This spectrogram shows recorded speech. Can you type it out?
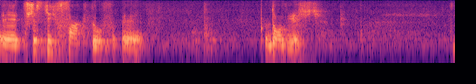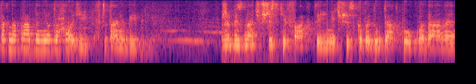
y, wszystkich faktów y, dowieść, to tak naprawdę nie o to chodzi w czytaniu Biblii. Żeby znać wszystkie fakty i mieć wszystko według dat poukładane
